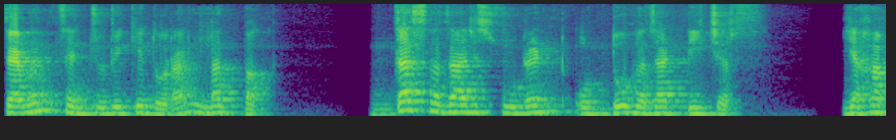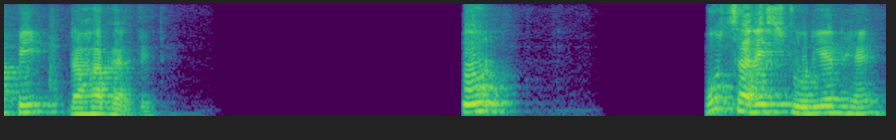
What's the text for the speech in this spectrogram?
सेवन सेंचुरी के दौरान लगभग दस हज़ार स्टूडेंट और दो हज़ार टीचर्स यहाँ पे रहा करते थे। और बहुत सारे स्टोरियन हैं,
